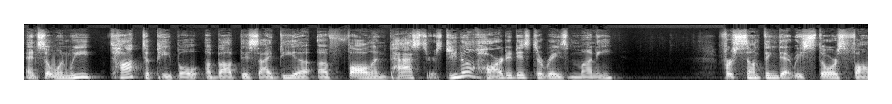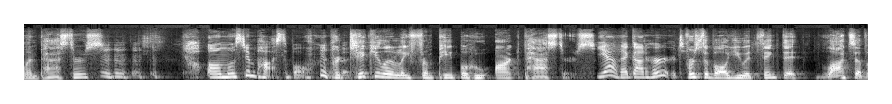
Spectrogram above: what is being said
And so when we talk to people about this idea of fallen pastors, do you know how hard it is to raise money for something that restores fallen pastors? Almost impossible. Particularly from people who aren't pastors. yeah, that got hurt. First of all, you would think that lots of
